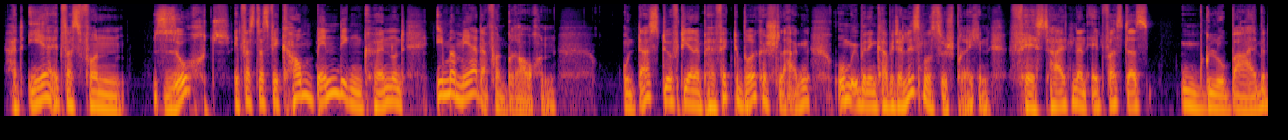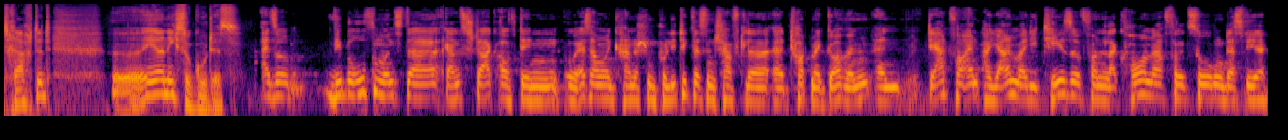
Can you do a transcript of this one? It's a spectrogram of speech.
hat eher etwas von Sucht, etwas, das wir kaum bändigen können und immer mehr davon brauchen. Und das dürfte ja eine perfekte Brücke schlagen, um über den Kapitalismus zu sprechen. Festhalten an etwas, das global betrachtet äh, eher nicht so gut ist. Also wir berufen uns da ganz stark auf den US-amerikanischen Politikwissenschaftler äh, Todd McGovern. Äh, der hat vor ein paar Jahren mal die These von Lacan nachvollzogen, dass wir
